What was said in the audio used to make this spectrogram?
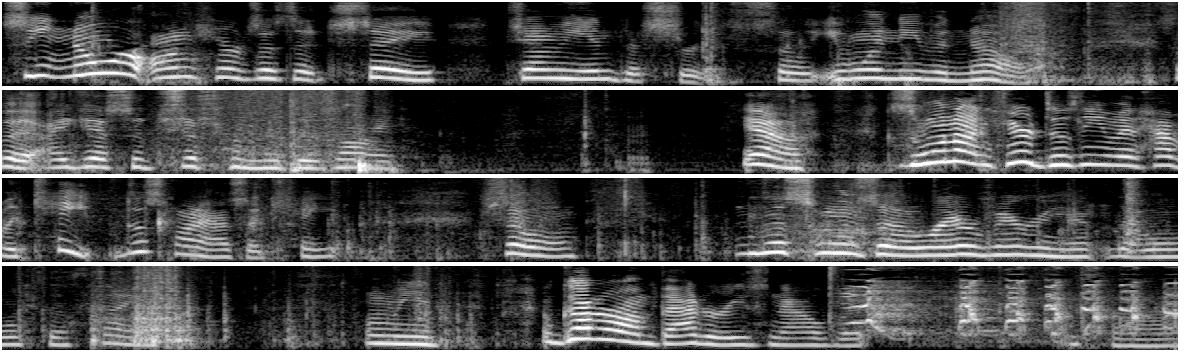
See, nowhere on here does it say Gemmy Industries, so you wouldn't even know. But I guess it's just from the design. Yeah, because the one on here doesn't even have a cape. This one has a cape. So, this one's a rare variant, though, with the thing. I mean, I've got her on batteries now, but... Uh,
